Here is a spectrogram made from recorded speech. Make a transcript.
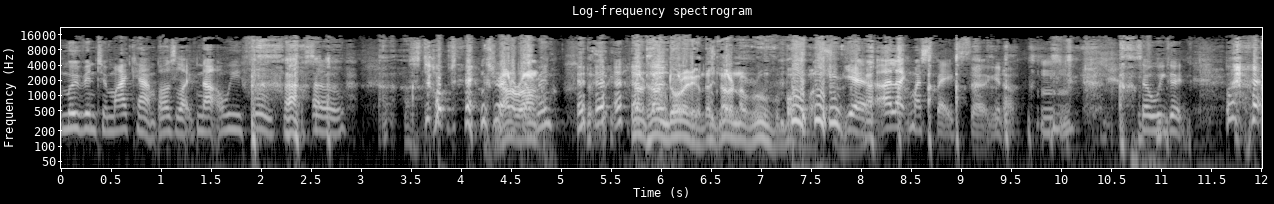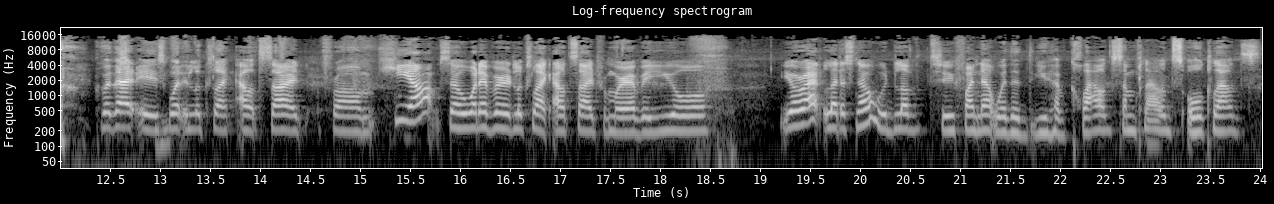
move into my camp. I was like, "Nah, we full." so stop them trying Not to come around. in. not telling there's not enough room for both of us. yeah, I like my space, so you know. hmm So we good. But but that is what it looks like outside from here. So whatever it looks like outside from wherever you're you're at, let us know. We'd love to find out whether you have clouds, some clouds, all clouds,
